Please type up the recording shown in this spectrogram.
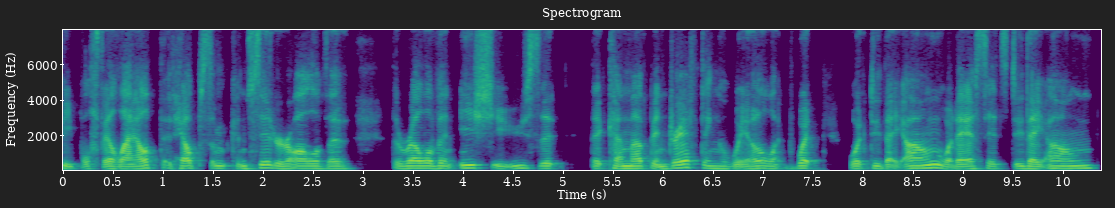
people fill out that helps them consider all of the, the relevant issues that that come up in drafting a will. What what do they own? What assets do they own?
